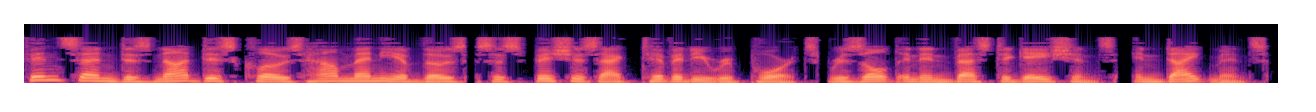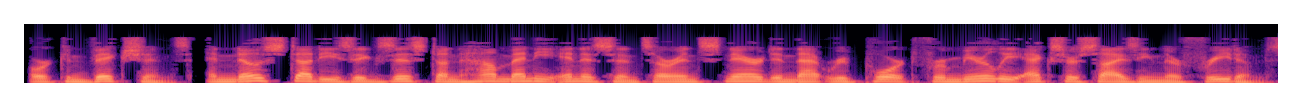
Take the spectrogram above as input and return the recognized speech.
FinCEN does not disclose how many of those suspicious activity reports result in investigations, indictments, or convictions, and no studies exist on how many innocents are ensnared in that report for merely exercising their freedoms.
